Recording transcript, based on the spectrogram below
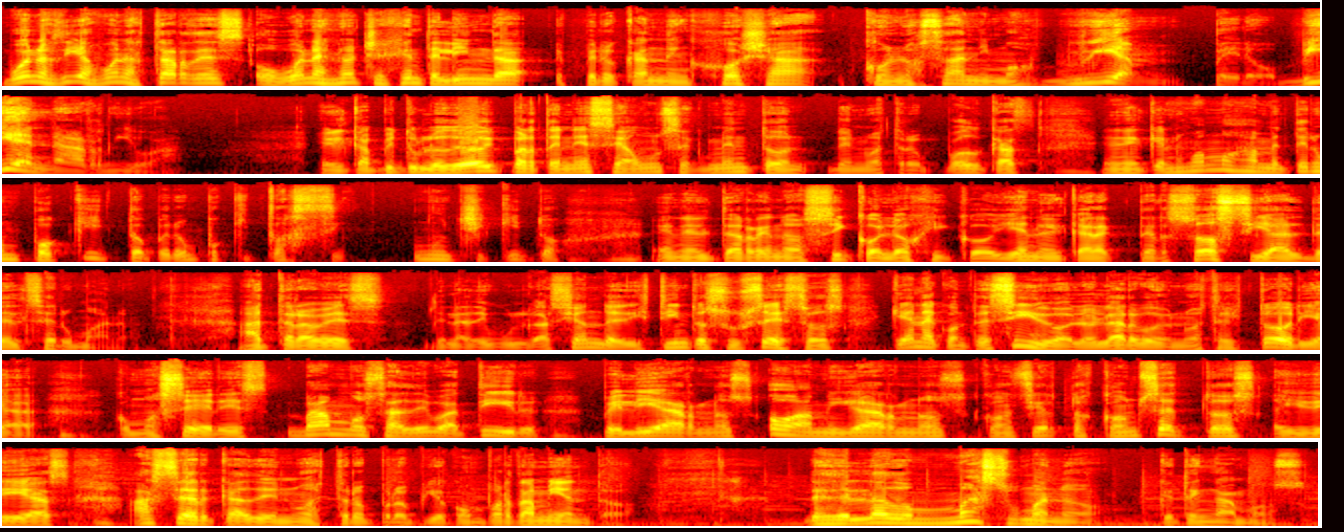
Buenos días, buenas tardes o buenas noches, gente linda. Espero que anden joya con los ánimos bien, pero bien arriba. El capítulo de hoy pertenece a un segmento de nuestro podcast en el que nos vamos a meter un poquito, pero un poquito así, muy chiquito, en el terreno psicológico y en el carácter social del ser humano. A través de la divulgación de distintos sucesos que han acontecido a lo largo de nuestra historia como seres, vamos a debatir, pelearnos o amigarnos con ciertos conceptos e ideas acerca de nuestro propio comportamiento. Desde el lado más humano que tengamos,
